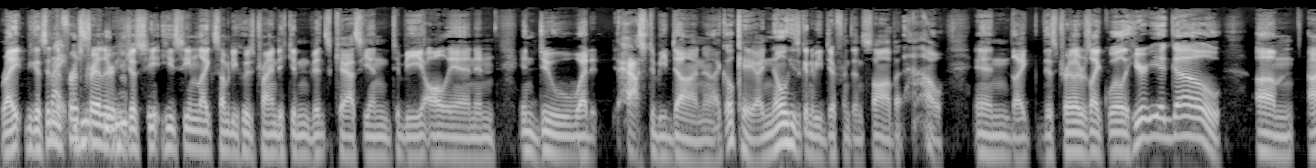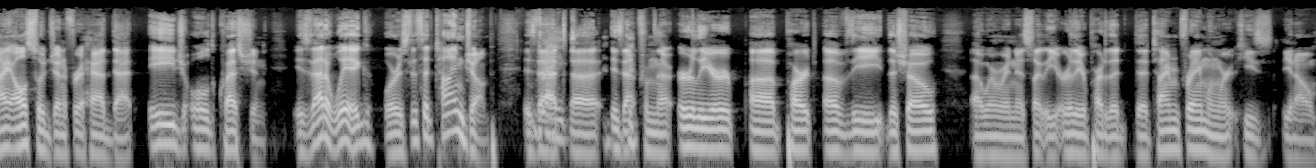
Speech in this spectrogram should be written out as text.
Right? Because in the first trailer, he Mhm. just he, he seemed like somebody who was trying to convince Cassian to be all in and and do what it has to be done. And like, okay, I know he's going to be different than Saw, but how? And like this trailer is like, well, here you go. Um, I also Jennifer had that age old question. Is that a wig or is this a time jump? Is that Right. uh, is that from the earlier uh, part of the the show uh, when we're in a slightly earlier part of the, the time frame when we're he's you know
